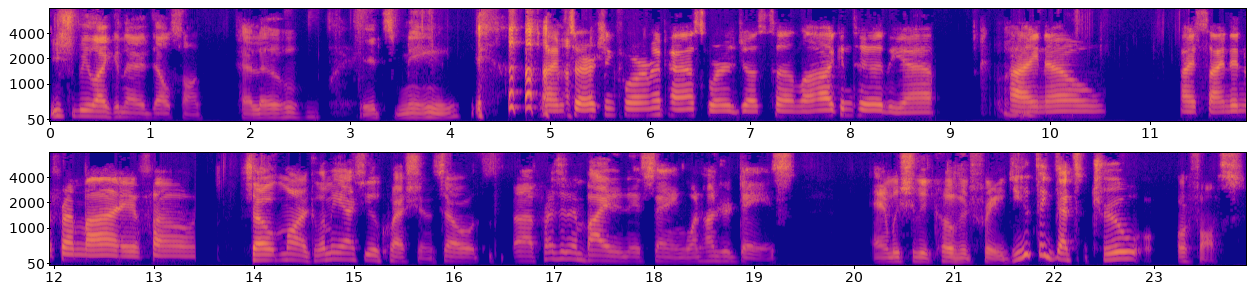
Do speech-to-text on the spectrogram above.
You should be like in that Adele song. Hello, it's me. I'm searching for my password just to log into the app. I know. I signed in from my phone. So, Mark, let me ask you a question. So, uh, President Biden is saying 100 days, and we should be COVID free. Do you think that's true or false?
